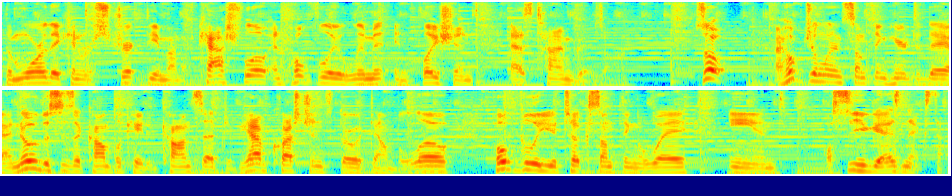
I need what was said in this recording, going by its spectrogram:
the more they can restrict the amount of cash flow and hopefully limit inflation as time goes on. So, I hope you learned something here today. I know this is a complicated concept. If you have questions, throw it down below. Hopefully, you took something away, and I'll see you guys next time.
